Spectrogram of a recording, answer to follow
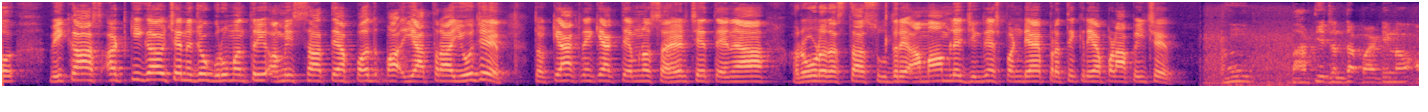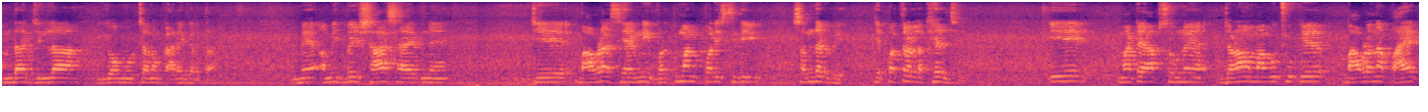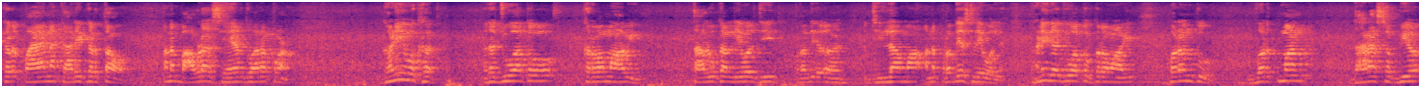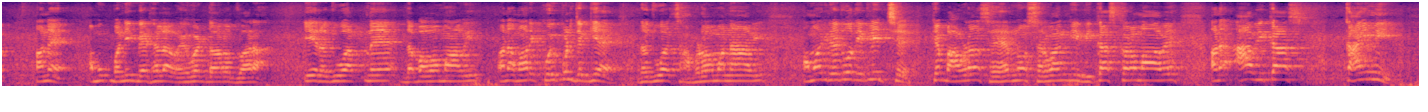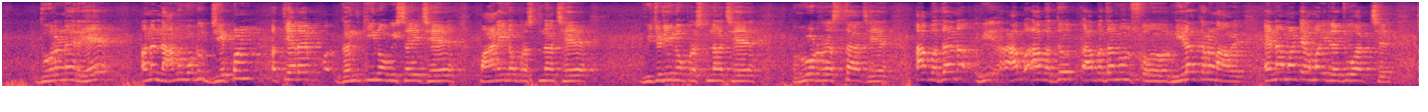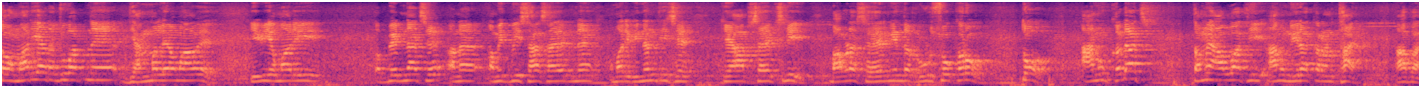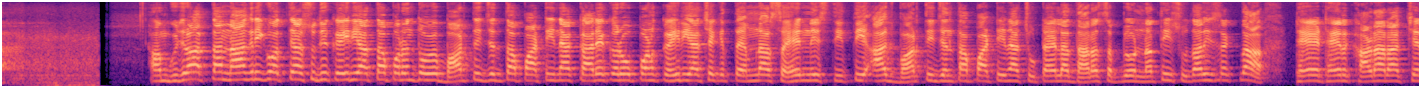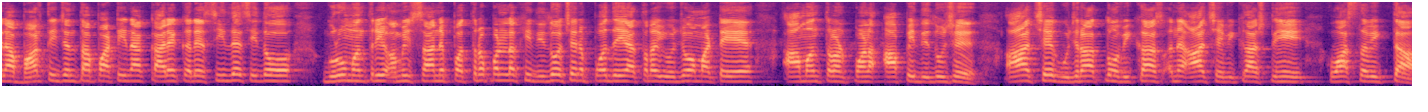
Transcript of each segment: વિકાસ અટકી ગયો છે અને જો ગૃહમંત્રી અમિત શાહ ત્યાં પદ યાત્રા યોજે, તો ક્યાંક ને ક્યાંક તેમનો શહેર છે, તેના રોડ રસ્તા સુધરે. આ મામલે જિગ્નેશ પંડ્યાએ પ્રતિક્રિયા પણ આપી છે. હું ભારતીય જનતા પાર્ટીનો અમદાવાદ જિલ્લા યુવા મોરચાનો કાર્યકર્તા. મેં અમિતભાઈ શાહ સાહેબને જે બાવળા શહેરની વર્તમાન પરિસ્થિતિ સંદર્ભે જે પત્ર લખેલ છે, એ માટે આપ સૌને જણાવવા માગું છું કે બાવળાના પાયા પાયાના કાર્યકર્તાઓ અને બાવળા શહેર દ્વારા પણ ઘણી વખત રજૂઆતો કરવામાં આવી. તાલુકા લેવલથી જિલ્લામાં અને પ્રદેશ લેવલે ઘણી રજૂઆતો કરવામાં આવી. પરંતુ વર્તમાન ધારાસભ્ય અને અમુક બની બેઠેલા વહીવટદારો દ્વારા એ રજૂઆતને દબાવવામાં આવી અને અમારી કોઈ પણ જગ્યાએ રજૂઆત સાંભળવામાં ના આવી. અમારી રજૂઆત એટલી જ છે કે બાવળા શહેરનો સર્વાંગી વિકાસ કરવામાં આવે અને આ વિકાસ કાયમી ધોરણે રહે અને નાનું મોટું જે પણ અત્યારે ગંદકીનો વિષય છે, પાણીનો પ્રશ્ન છે, વીજળીનો પ્રશ્ન છે રોડ રસ્તા છે, આ બધાના આ બધું, આ બધાનું નિરાકરણ આવે, એના માટે અમારી રજૂઆત છે. તો અમારી આ રજૂઆતને ધ્યાનમાં લેવામાં આવે એવી અમારી અભ્યર્થના છે અને અમિતભાઈ શાહ સાહેબને અમારી વિનંતી છે કે આપ સાહેબ શ્રી બાવળા શહેરની અંદર રોડ શો કરો તો આનું કદાચ તમે આવવાથી આનું નિરાકરણ થાય. આભાર. આમ ગુજરાતના નાગરિકો અત્યાર સુધી કહી રહ્યા હતા, પરંતુ હવે ભારતીય જનતા પાર્ટીના કાર્યકરો પણ કહી રહ્યા છે કે તેમના શહેરની સ્થિતિ આજ ભારતીય જનતા પાર્ટીના ચૂંટાયેલા ધારાસભ્યો નથી સુધારી શકતા. ઠેર ઠેર ખાડા રાજ છે ભારતીય જનતા પાર્ટીના કાર્યકરે સીધે સીધો ગૃહમંત્રી અમિત શાહને પત્ર પણ લખી દીધો છે અને પદયાત્રા યોજવા માટે આમંત્રણ પણ આપી દીધું છે. આ છે ગુજરાતનો વિકાસ અને આ છે વિકાસની વાસ્તવિકતા.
